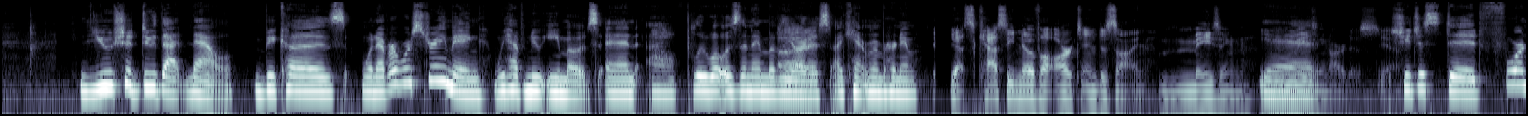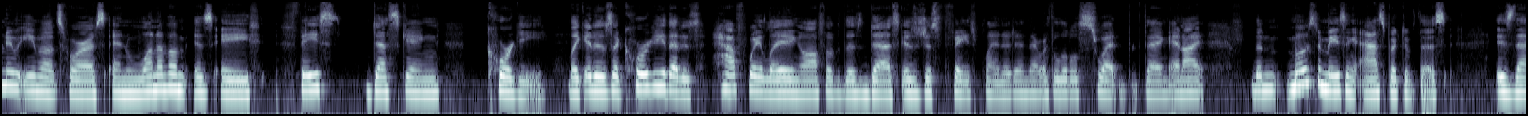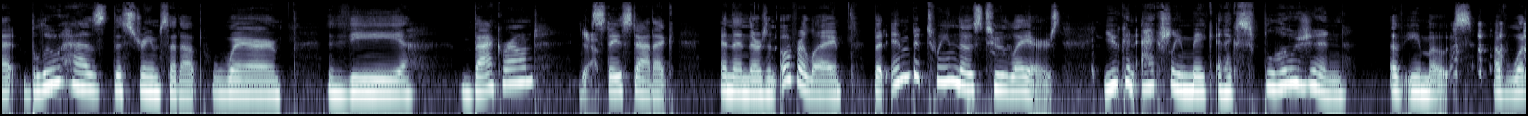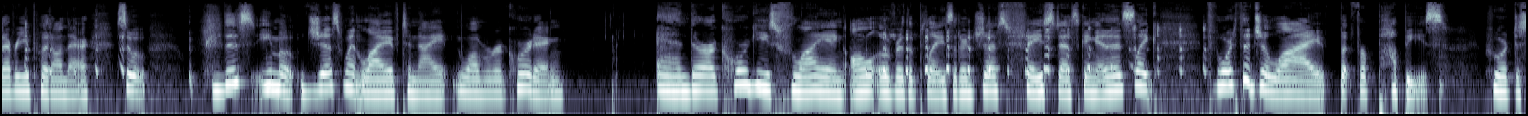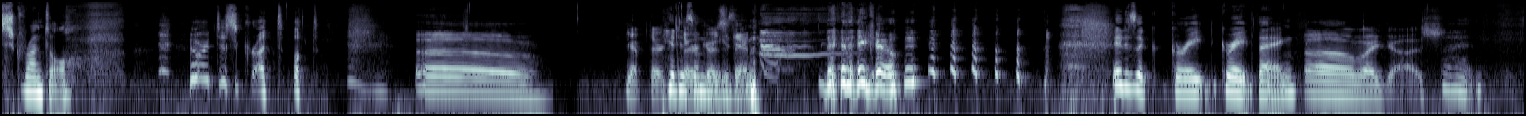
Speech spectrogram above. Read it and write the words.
you should do that now because whenever we're streaming, we have new emotes. And oh, Blue, what was the name of the Uh, artist? I can't remember her name. Yes, Cassie Nova Art and Design. Amazing, Yeah. amazing artist. Yeah. She just did four new emotes for us, and one of them is a face desking corgi. Like it is a corgi that is halfway laying off of this desk, is just face planted in there with a little sweat thing. And I, the most amazing aspect of this is that Blue has the stream set up where the background Yeah. stays static, and then there's an overlay. But in between those two layers, you can actually make an explosion of emotes of whatever you put on there. So this emote just went live tonight while we're recording. And there are corgis flying all over the place that are just face desking. And it's like 4th of July, but for puppies who are disgruntled. Who are disgruntled. Oh. Yep, there, It is there it goes amazing. again. There they go. it is a great, great thing. oh my gosh. But,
